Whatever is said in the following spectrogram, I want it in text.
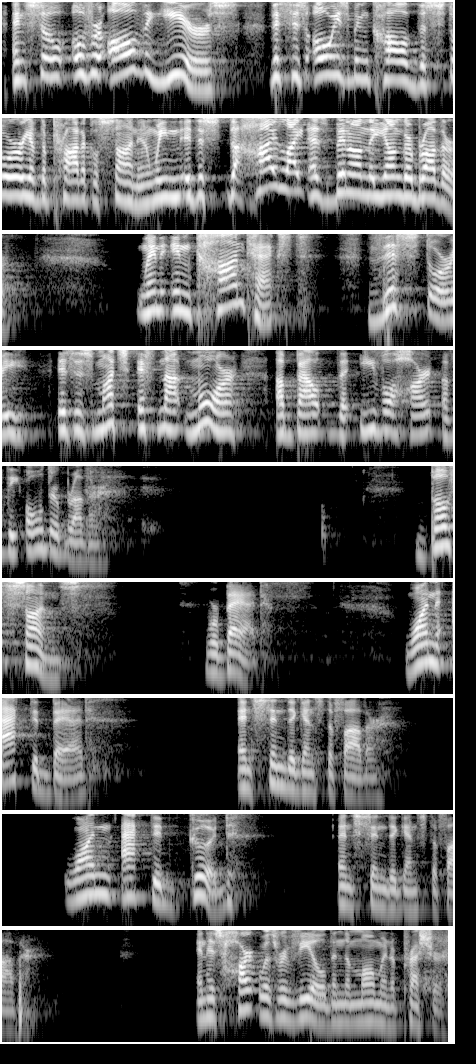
And so, over all the years, this has always been called the story of the prodigal son. And we, the highlight has been on the younger brother. When in context, this story is as much, if not more, about the evil heart of the older brother. Both sons were bad. One acted bad and sinned against the Father. One acted good and sinned against the Father. And his heart was revealed in the moment of pressure.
